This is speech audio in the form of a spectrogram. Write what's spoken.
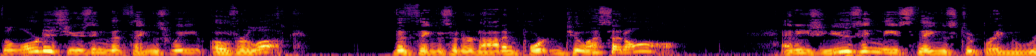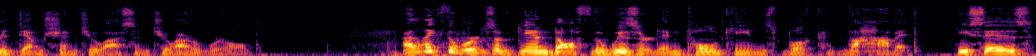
the Lord is using the things we overlook, the things that are not important to us at all. And He's using these things to bring redemption to us and to our world. I like the words of Gandalf the Wizard in Tolkien's book, The Hobbit. He says,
